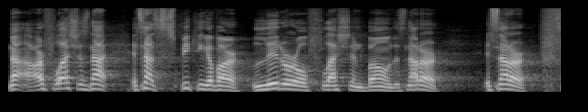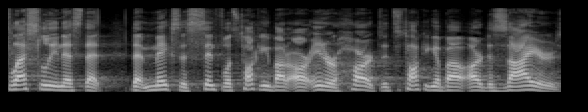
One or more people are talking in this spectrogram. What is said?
Now, our flesh is not, it's not speaking of our literal flesh and bones. It's not our, it's not our fleshliness that, that makes us sinful. It's talking about our inner heart. It's talking about our desires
